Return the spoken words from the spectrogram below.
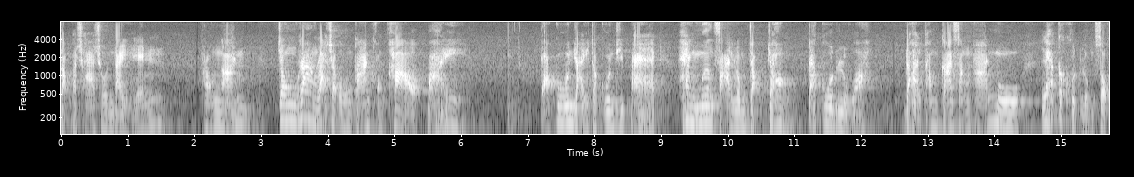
กับประชาชนได้เห็น เพราะงั้นจงร่างราชองการของข้าออกไปตระกูลใหญ่ตระกูลที่แปดแห่งเมืองสายลมจับจ้องตระกูลหลัว ได้ทำการสังหารหมู และก็ขุดหลุมศพ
